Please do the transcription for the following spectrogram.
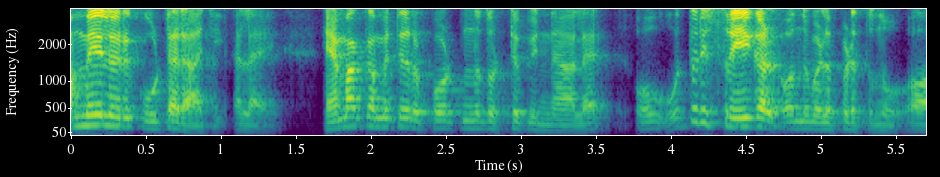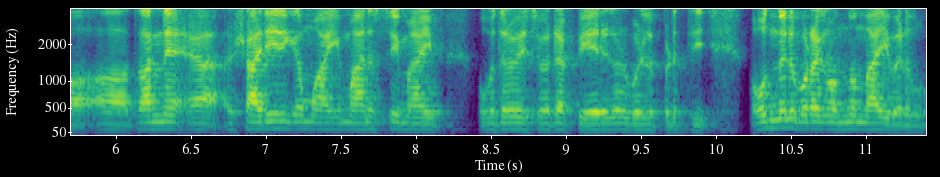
അമ്മയിലൊരു കൂട്ടരാജി അല്ലേ? ഹേമ കമ്മിറ്റി റിപ്പോർട്ടിന് തൊട്ട് പിന്നാലെ ഒത്തിരി സ്ത്രീകൾ ഒന്ന് വെളിപ്പെടുത്തുന്നു. തന്നെ ശാരീരികമായും മാനസികമായും ഉപദ്രവിച്ചവരുടെ പേരുകൾ വെളിപ്പെടുത്തി. ഒന്നിനു പുറകെ ഒന്നൊന്നായി വരുന്നു.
